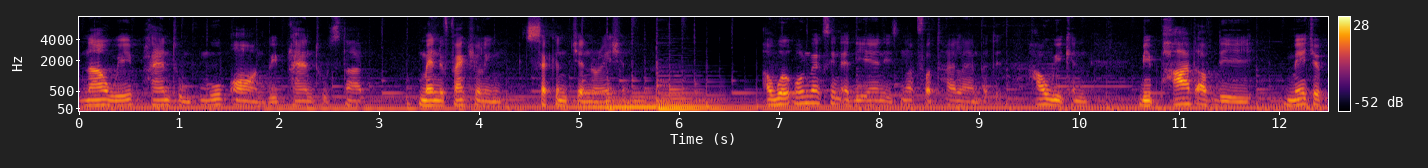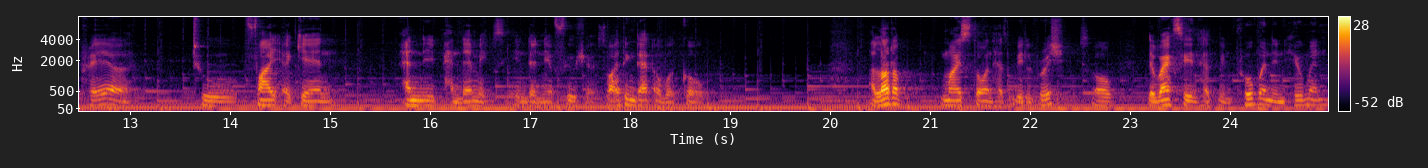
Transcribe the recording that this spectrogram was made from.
now we plan to move on. We plan to start manufacturing second generation. Our own vaccine at the end is not for Thailand, but how we can be part of the major player to fight against any pandemics in the near future. So I think that's our goal. A lot of milestone has been reached. So the vaccine has been proven in human,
